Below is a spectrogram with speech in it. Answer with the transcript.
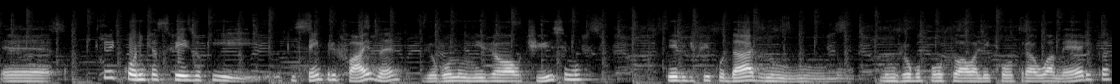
É, o Corinthians fez o que, o que sempre faz, né, jogou num nível altíssimo, teve dificuldades num, num, num jogo pontual ali contra o América,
